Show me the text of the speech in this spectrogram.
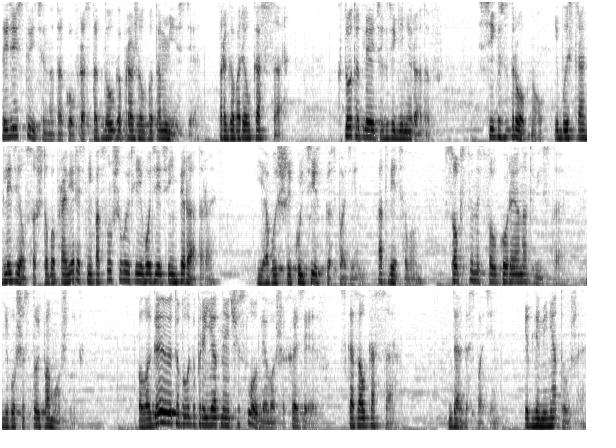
«Ты действительно таков, раз так долго прожил в этом месте», — проговорил Кассар. «Кто ты для этих дегенератов?» Сиг вздрогнул и быстро огляделся, чтобы проверить, не подслушивают ли его дети Императора. «Я высший культист, господин», — ответил он. «Собственность Фалкориана Твиста, его шестой помощник». «Полагаю, это благоприятное число для ваших хозяев», — сказал Кассар. «Да, господин. И для меня тоже.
